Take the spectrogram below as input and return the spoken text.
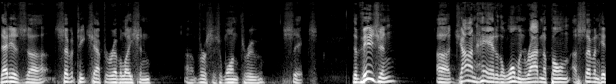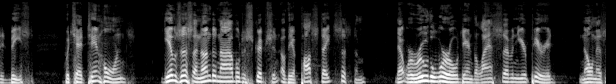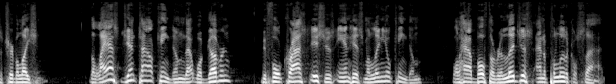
That is uh, 17th chapter Revelation, uh, verses 1 through 6. The vision uh, John had of the woman riding upon a seven headed beast, which had ten horns gives us an undeniable description of the apostate system that will rule the world during the last seven year period known as the tribulation. The last Gentile kingdom that will govern before Christ issues in his millennial kingdom will have both a religious and a political side.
